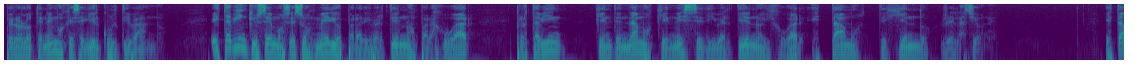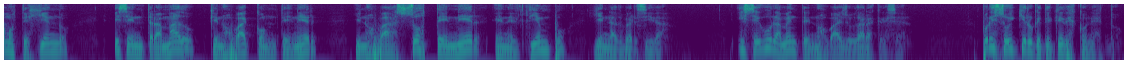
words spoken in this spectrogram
pero lo tenemos que seguir cultivando. Está bien que usemos esos medios para divertirnos, para jugar, pero está bien que entendamos que en ese divertirnos y jugar estamos tejiendo relaciones. Estamos tejiendo ese entramado que nos va a contener y nos va a sostener en el tiempo y en adversidad. Y seguramente nos va a ayudar a crecer. Por eso hoy quiero que te quedes con esto.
